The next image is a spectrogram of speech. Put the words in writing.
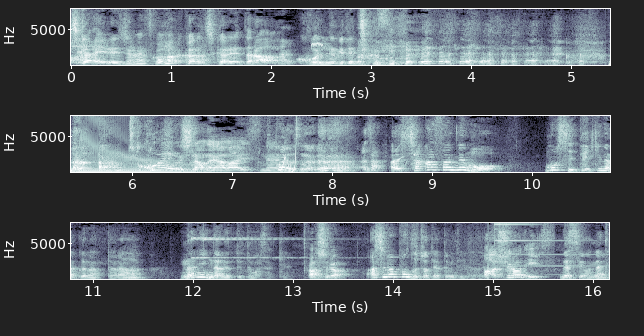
力入れるじゃないですか。お腹から力入れたら、はい。ここに抜けてっちゃう。ん。ですちょっと声失うのやばいですね。声をしないであじゃああれ釈迦さんでももしできなくなったら、何になるって言ってましたっけ？アシュラ。アシュラポーズちょっとやってみていただいて。アシュラです。ですよね、はい。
